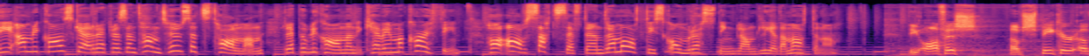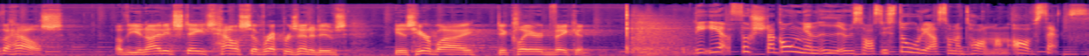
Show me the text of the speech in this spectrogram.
Det amerikanska representanthusets talman, republikanen Kevin McCarthy har avsatts efter en dramatisk omröstning bland ledamöterna. The office of Speaker of the House of the United States House of Representatives is hereby declared vacant. Det är första gången i USAs historia som en talman avsätts.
